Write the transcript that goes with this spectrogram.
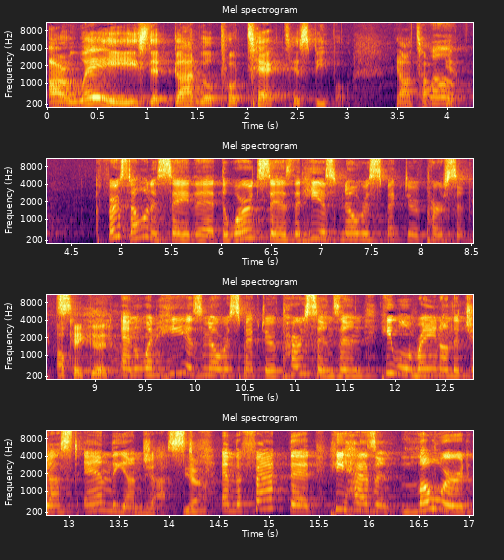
are ways that God will protect his people? Y'all talk. Well, yeah. First, I want to say that the word says that he is no respecter of persons. Okay, good. And when he is no respecter of persons, and he will rain on the just and the unjust. Yeah. And the fact that he hasn't lowered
